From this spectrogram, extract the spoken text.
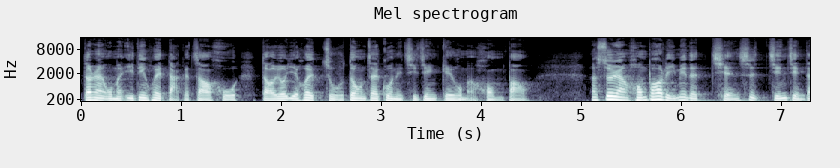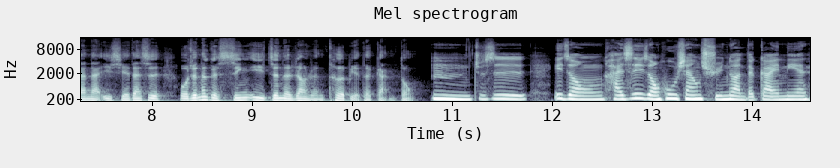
当然我们一定会打个招呼，导游也会主动在过年期间给我们红包。那虽然红包里面的钱是简简单单一些，但是我觉得那个心意真的让人特别的感动。嗯，就是一种还是一种互相取暖的概念。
